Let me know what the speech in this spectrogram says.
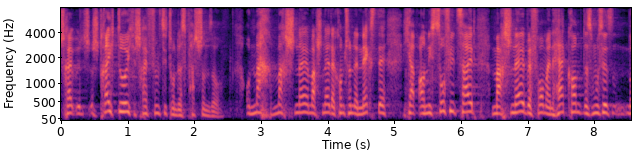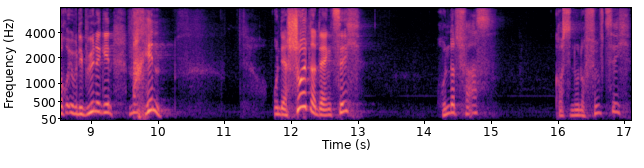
schreib, streich durch, schreib 50 drunter, das passt schon so und mach, mach schnell, mach schnell, da kommt schon der nächste. Ich habe auch nicht so viel Zeit, mach schnell, bevor mein Herr kommt, das muss jetzt noch über die Bühne gehen, mach hin. Und der Schuldner denkt sich, 100 Fass, kostet nur noch 50,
